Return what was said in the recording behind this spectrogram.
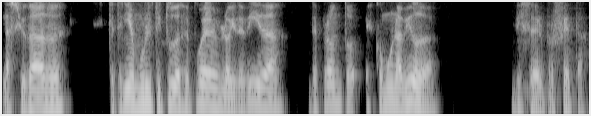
La ciudad que tenía multitudes de pueblo y de vida, de pronto es como una viuda, dice el profeta.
